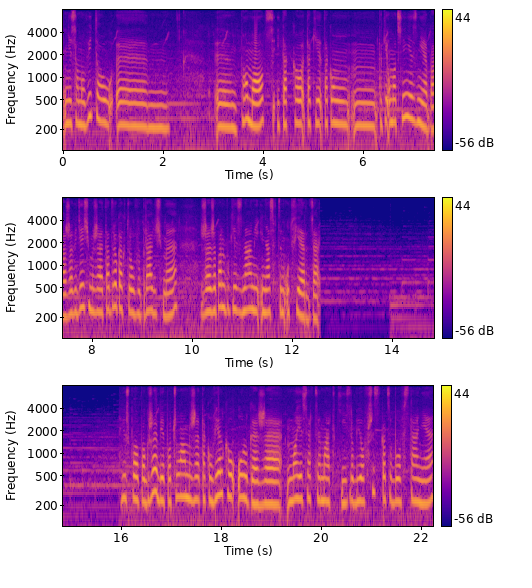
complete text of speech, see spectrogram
niesamowitą pomoc i tako, takie, taką, mm, takie umocnienie z nieba, że wiedzieliśmy, że ta droga, którą wybraliśmy, że, że Pan Bóg jest z nami i nas w tym utwierdza. Już po pogrzebie poczułam, że taką wielką ulgę, że moje serce matki zrobiło wszystko, co było w stanie,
